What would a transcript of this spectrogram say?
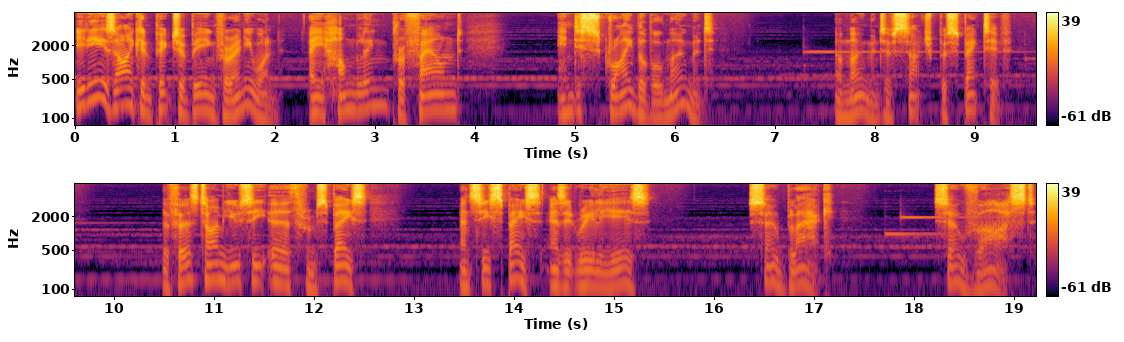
It is, I can picture being for anyone, a humbling, profound, indescribable moment. A moment of such perspective. The first time you see Earth from space, and see space as it really is. So black, so vast.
